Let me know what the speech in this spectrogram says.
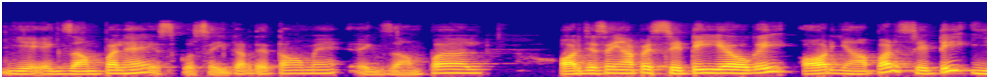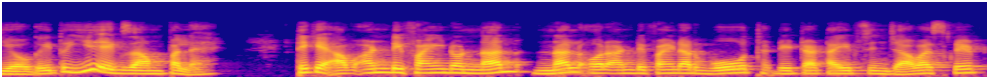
ये एग्ज़ाम्पल है, इसको सही कर देता हूँ मैं। एग्ज़ाम्पल और जैसे यहाँ पे सिटी ये हो गई और यहाँ पर सिटी ये हो गई तो ये एग्ज़ाम्पल है। ठीक है, अब अनडिफाइंड और नल नल और undefined are both data types in JavaScript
